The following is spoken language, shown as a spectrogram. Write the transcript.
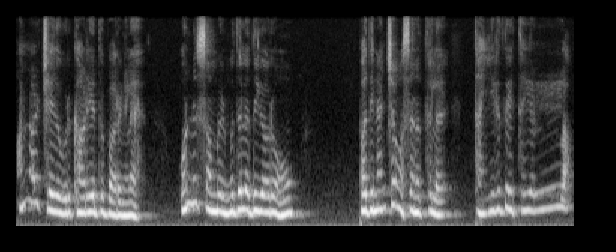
அண்ணாள் செய்த ஒரு காரியத்தை பாருங்களேன். ஒன்று சமையல் முதல் அதிகாரம் பதினஞ்சாம் வசனத்தில் தன் இருதயத்தை எல்லாம்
